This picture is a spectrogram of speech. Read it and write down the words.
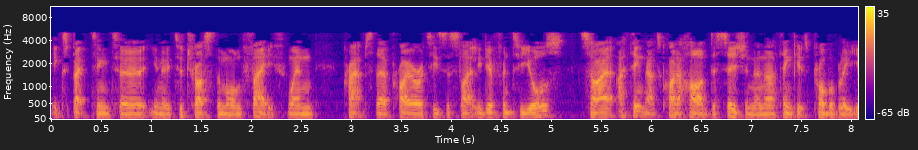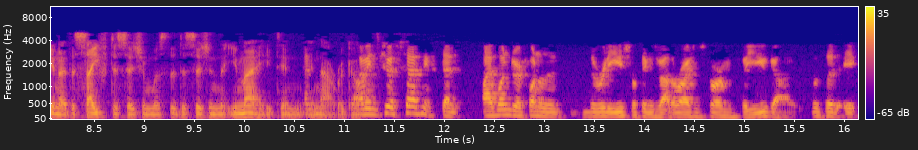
expecting to you know to trust them on faith when perhaps their priorities are slightly different to yours. So I, I think that's quite a hard decision, and I think it's probably you know the safe decision was the decision that you made in, in that regard. I mean, to a certain extent, I wonder if one of the, the really useful things about the Writers Forum for you guys was that it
